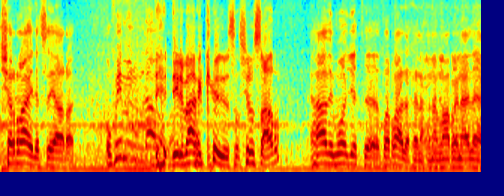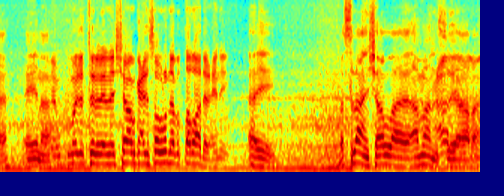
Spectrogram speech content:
شراي للسيارة. وفي منهم لا. دير بالك شنو صار؟ هذه موجة طرادة الحين إحنا مارين عليها. اي نعم. يمكن موجة لأن الشباب قاعد يصورونها بالطراد الحين. اي. بس لا إن شاء الله أمان أمان.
